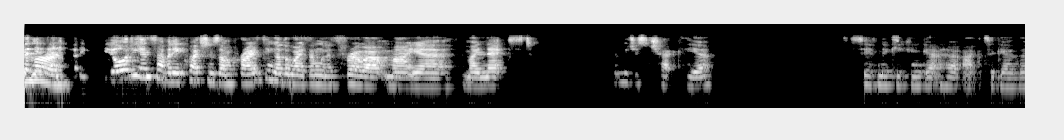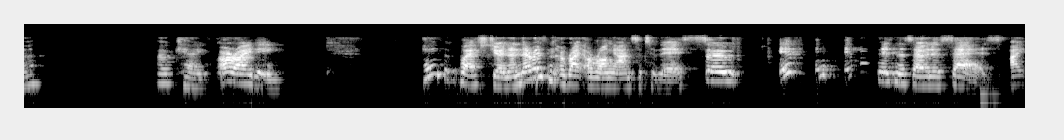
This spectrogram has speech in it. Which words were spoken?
anybody in the audience have any questions on pricing? Otherwise, I'm going to throw out my uh, my next. Let me just check here. See if Niki can get her act together. Okay, all righty. Here's a question, and there isn't a right or wrong answer to this. So, if if, if a business owner says, I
